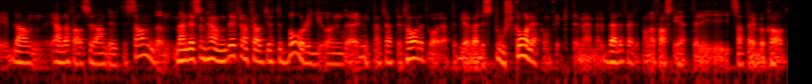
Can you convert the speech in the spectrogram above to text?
ibland, i andra fall så rann det ut i sanden. Men det som hände i framförallt Göteborg under 1930-talet var ju att det blev väldigt storskaliga konflikter med, med väldigt, väldigt många fastigheter i, satta i blockad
